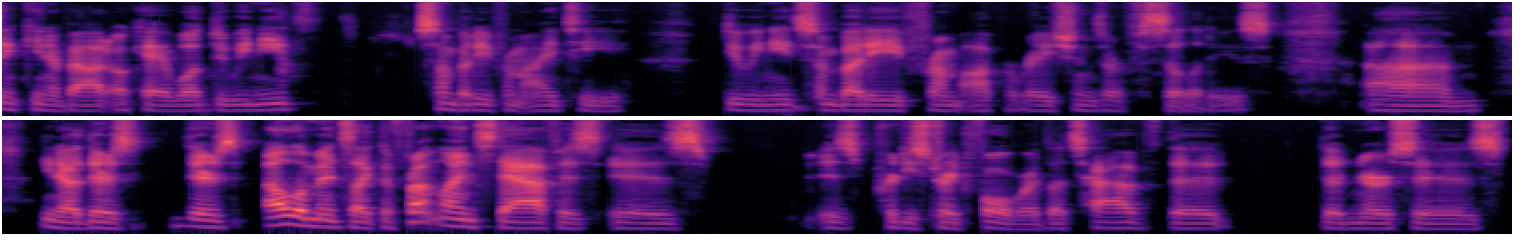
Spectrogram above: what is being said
thinking about okay, well, do we need somebody from IT? Do we need somebody from operations or facilities? Um, you know, there's there's elements like the frontline staff is is is pretty straightforward. Let's have the the nurses,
